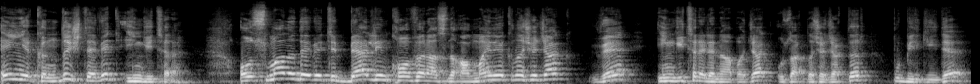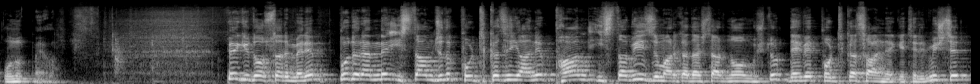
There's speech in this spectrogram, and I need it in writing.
en yakın dış devlet İngiltere. Osmanlı Devleti Berlin konferansını Almanya'ya yakınlaşacak ve İngiltere ile ne yapacak? Uzaklaşacaktır. Bu bilgiyi de unutmayalım. Peki dostlarım benim bu dönemde İslamcılık politikası yani pan İslamizm arkadaşlar ne olmuştur? Devlet politikası haline getirilmiştir.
